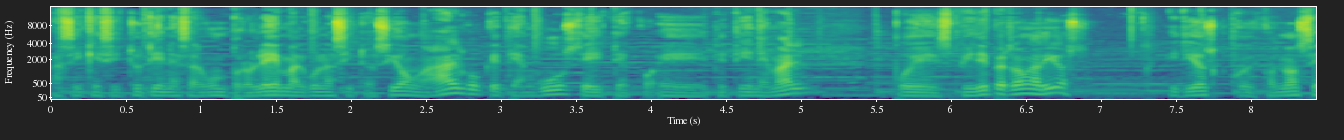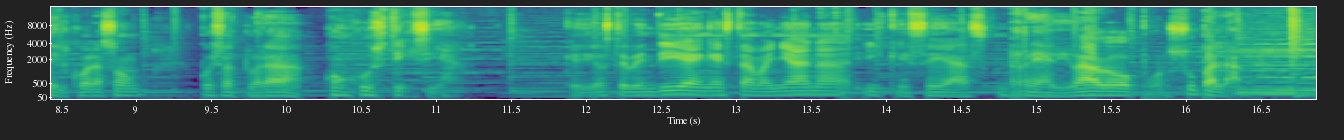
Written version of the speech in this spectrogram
Así que si tú tienes algún problema, alguna situación, algo que te angustia y te, eh, te tiene mal, pues pide perdón a Dios. Y Dios que conoce el corazón, pues actuará con justicia. Que Dios te bendiga en esta mañana y que seas reavivado por su palabra.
